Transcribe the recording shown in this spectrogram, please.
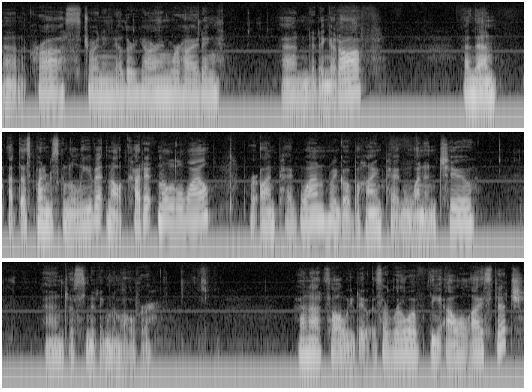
and across, joining the other yarn we're hiding and knitting it off. And then at this point I'm just going to leave it and I'll cut it in a little while. We're on peg one, we go behind peg one and two and just knitting them over. And that's all we do is a row of the owl eye stitch.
